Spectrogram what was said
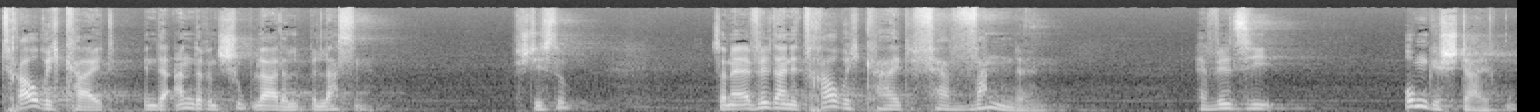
Traurigkeit in der anderen Schublade belassen. Verstehst du? Sondern er will deine Traurigkeit verwandeln. Er will sie umgestalten,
